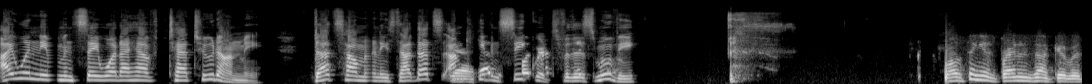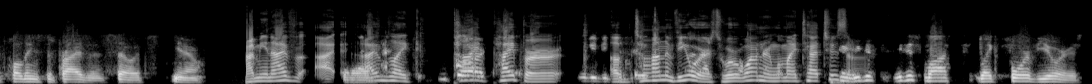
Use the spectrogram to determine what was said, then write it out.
I wouldn't even say what I have tattooed on me. That's how many. that- That's I'm Yeah. keeping secrets for this movie. Well, the thing is, Brandon's not good with holding surprises, so it's you know. I mean, I've I, Yeah. I've like Pied Piper a ton of viewers who are wondering what my tattoos We are. just we just lost like four viewers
